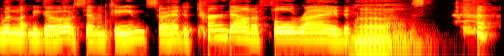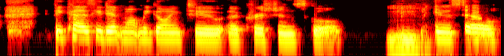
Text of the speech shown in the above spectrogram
wouldn't let me go. I was 17. So I had to turn down a full ride Uh, because he didn't want me going to a Christian school. mhm. And so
